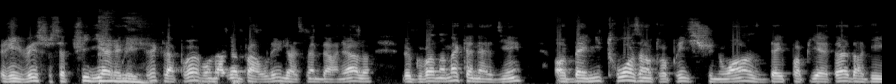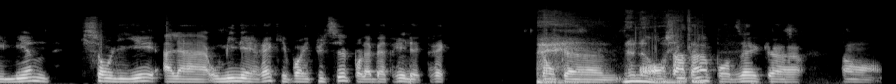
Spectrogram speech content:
rivés sur cette filière oui. électrique. La preuve, on en a parlé la semaine dernière, là, le gouvernement canadien a banni trois entreprises chinoises d'être propriétaires dans des mines qui sont à la, au minerai qui va être utile pour la batterie électrique. Donc, euh, Non, non, on s'entend pour dire que on,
